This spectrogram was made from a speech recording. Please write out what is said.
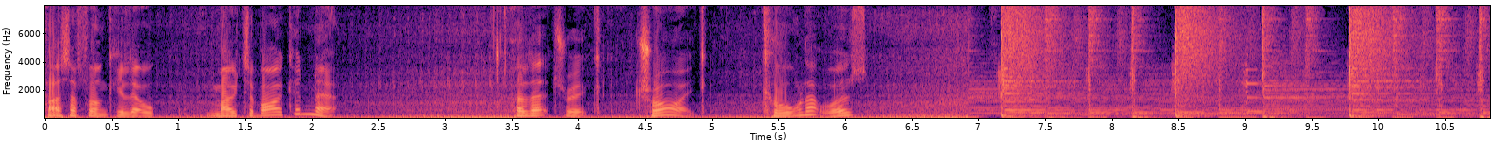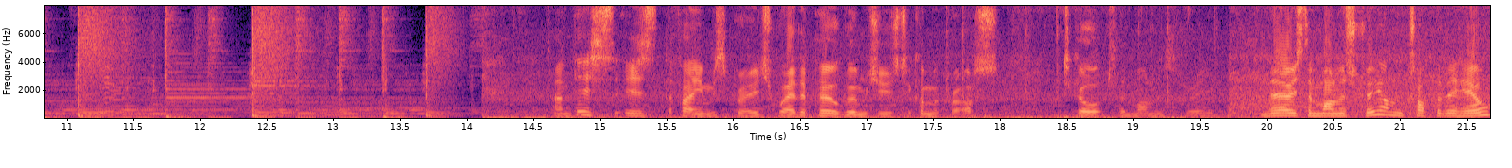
That's a funky little motorbike, isn't it? Electric trike. Cool that was. And this is the famous bridge where the pilgrims used to come across to go up to the monastery. And there is the monastery on the top of the hill.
